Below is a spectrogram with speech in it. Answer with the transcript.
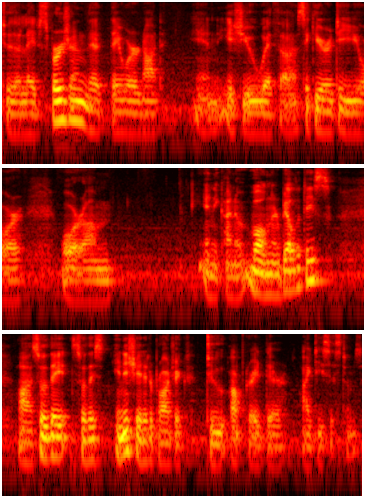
to the latest version, that they were not in issue with uh, security or or um, any kind of vulnerabilities. Uh, so they so they initiated a project to upgrade their IT systems.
